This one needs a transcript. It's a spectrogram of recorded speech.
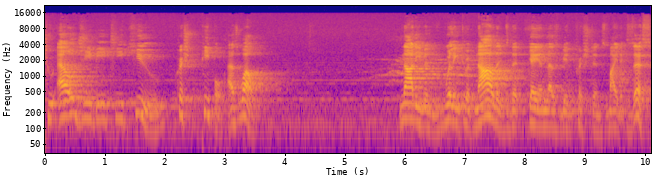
to LGBTQ people as well not even willing to acknowledge that gay and lesbian Christians might exist.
